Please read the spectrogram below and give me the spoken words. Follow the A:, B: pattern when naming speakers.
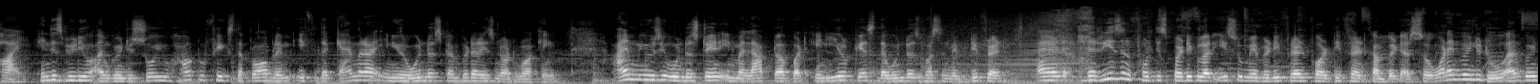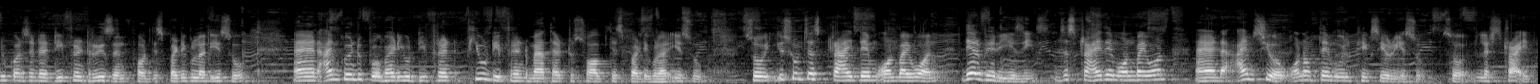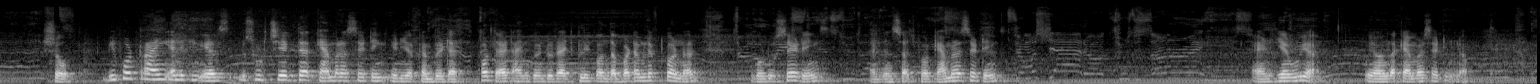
A: Hi, in this video I'm going to show you how to fix the problem if the camera in your Windows computer is not working. I'm using Windows 10 in my laptop but in your case the Windows version may be different and the reason for this particular issue may be different for different computers. So what I'm going to do, I'm going to consider different reason for this particular issue and I'm going to provide you different few different method to solve this particular issue. So you should just try them one by one. They are very easy. Just try them one by one and I'm sure one of them will fix your issue so let's try it so before trying anything else you should check the camera setting in your computer for that i'm going to right click on the bottom left corner go to settings and then search for camera settings and here we are we are on the camera setting now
